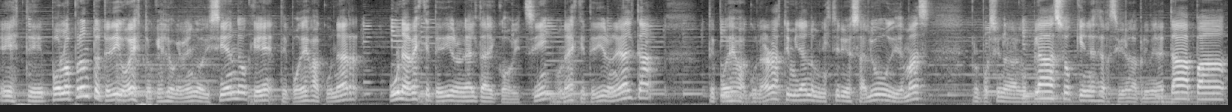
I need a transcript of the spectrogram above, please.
Este, por lo pronto te digo esto, que es lo que vengo diciendo, que te podés vacunar una vez que te dieron el alta de COVID, ¿sí? Una vez que te dieron el alta, te podés vacunar. Ahora estoy mirando el Ministerio de Salud y demás proporciona a largo plazo, quienes recibirán la primera etapa,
